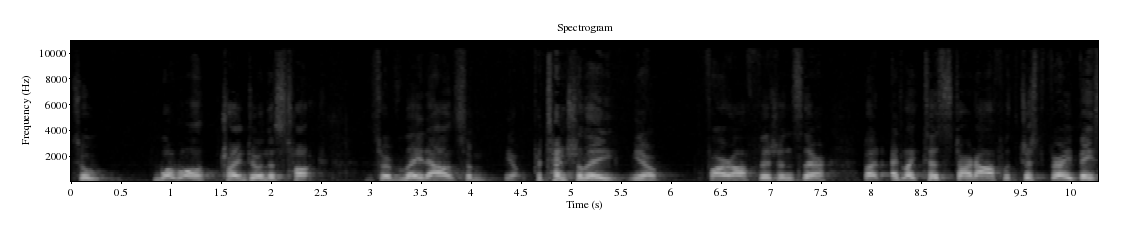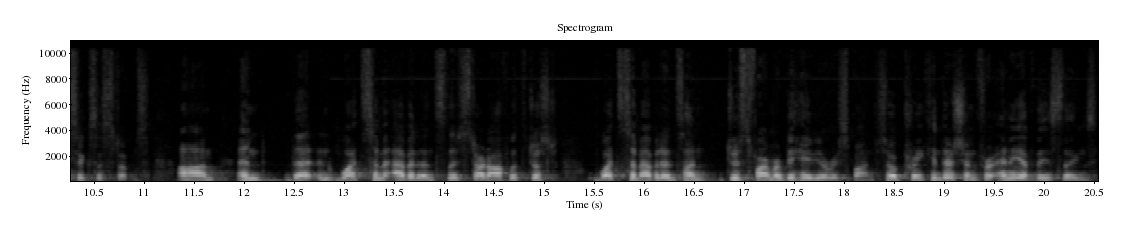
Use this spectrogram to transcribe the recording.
so what we'll try and do in this talk, sort of laid out some, you know, potentially, you know, far off visions there, but I'd like to start off with just very basic systems. Um, and, that, and what's some evidence? Let's start off with just what's some evidence on just farmer behavior response. So a precondition for any of these things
